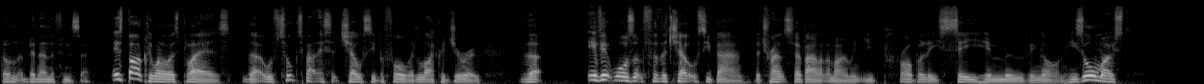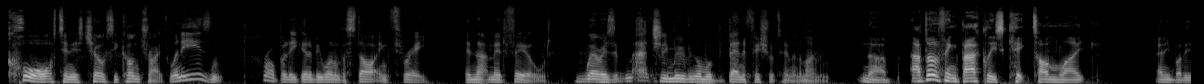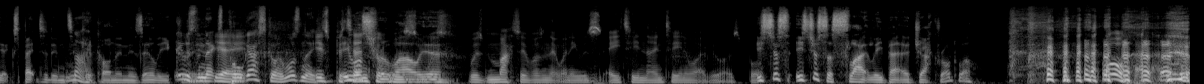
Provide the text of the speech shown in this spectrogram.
there wouldn't have been anything said. Is Barkley one of those players that we've talked about this at Chelsea before with Leica Giroud that if it wasn't for the Chelsea ban, the transfer ban at the moment, you'd probably see him moving on. He's almost caught in his Chelsea contract when he isn't probably going to be one of the starting three in that midfield. Whereas hmm. actually moving on would be beneficial to him at the moment. No, I don't think Barkley's kicked on like anybody expected him to No. kick on in his early He career. was the next Yeah, Paul Gascoigne, wasn't he? His He was for potential while, was, yeah. was, was massive, wasn't it, when he was 18, 19 or whatever he was. But He's just he's just a slightly better Jack Rodwell. oh,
